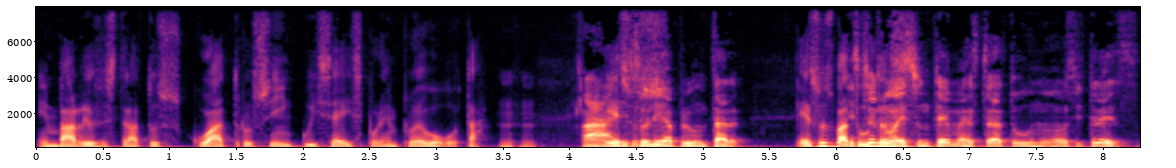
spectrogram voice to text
en barrios estratos 4, 5 y 6, por ejemplo, de Bogotá. Ah, eso le iba a preguntar. Esos batutas... Esto no es un tema de estrato 1, 2 y 3.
